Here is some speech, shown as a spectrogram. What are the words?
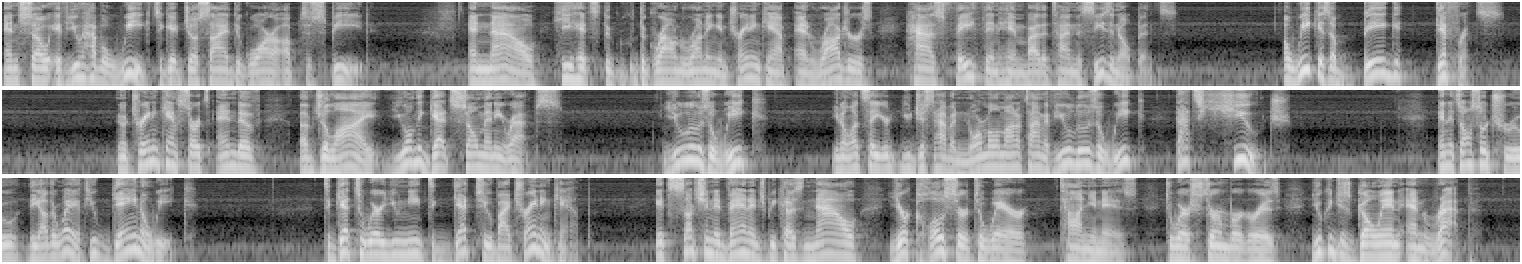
And so if you have a week to get Josiah DeGuara up to speed, and now he hits the the ground running in training camp, and Rodgers has faith in him by the time the season opens. A week is a big difference. You know, training camp starts end of of July. You only get so many reps. You lose a week, you know, let's say you you just have a normal amount of time. If you lose a week, that's huge. And it's also true the other way. If you gain a week, to get to where you need to get to by training camp. It's such an advantage because now you're closer to where Tonyan is, to where Sternberger is. You can just go in and rep.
